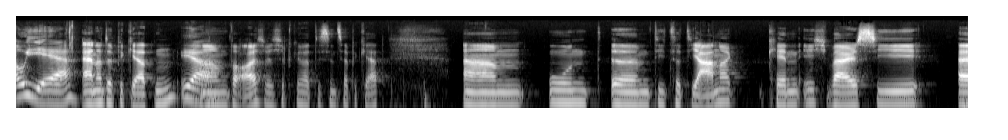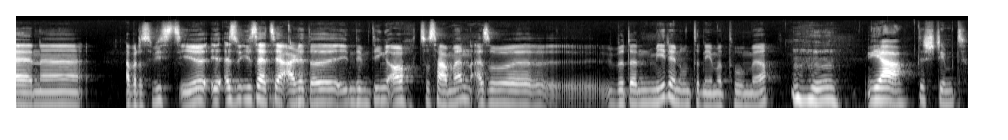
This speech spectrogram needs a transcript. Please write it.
Oh yeah. einer der Begehrten Ja. ähm, bei euch, weil ich habe gehört, die sind sehr begehrt. Ähm, und ähm, die Tatjana kenne ich, weil sie eine, aber das wisst ihr, also ihr seid ja alle da in dem Ding auch zusammen, also äh, über dein Medienunternehmertum, ja. Ja, das stimmt.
